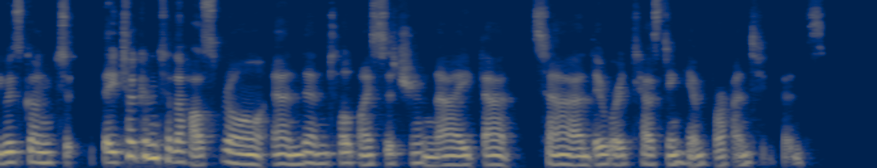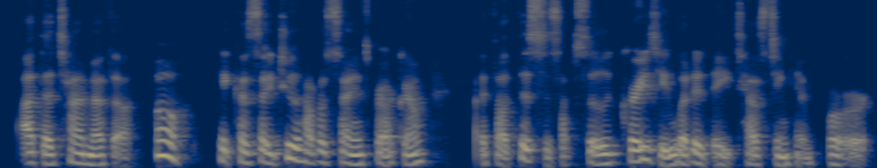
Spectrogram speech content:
he was going to, they took him to the hospital and then told my sister and I that uh, they were testing him for Huntington's at the time I thought, oh, because I do have a science background, I thought this is absolutely crazy. What are they testing him for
